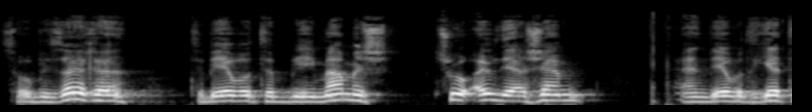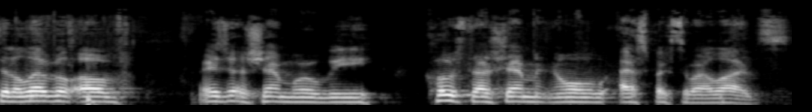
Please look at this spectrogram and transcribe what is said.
so we'll be to be able to be mamish true of the Hashem and be able to get to the level of Hashem where we'll close to Hashem in all aspects of our lives.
